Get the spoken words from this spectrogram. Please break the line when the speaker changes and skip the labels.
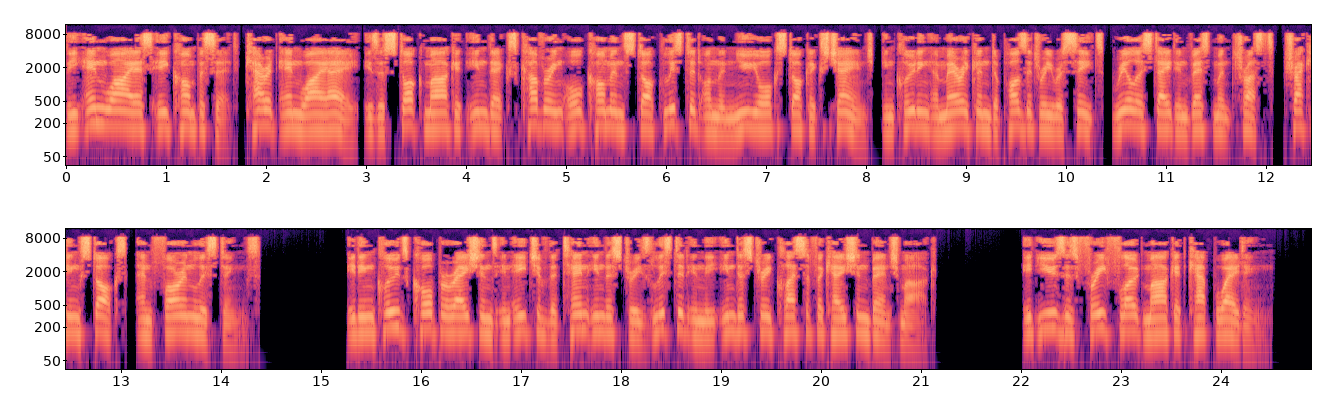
The NYSE Composite is a stock market index covering all common stock listed on the New York Stock Exchange, including American depository receipts, real estate investment trusts, tracking stocks, and foreign listings. It includes corporations in each of the ten industries listed in the industry classification benchmark. It uses free float market cap weighting.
